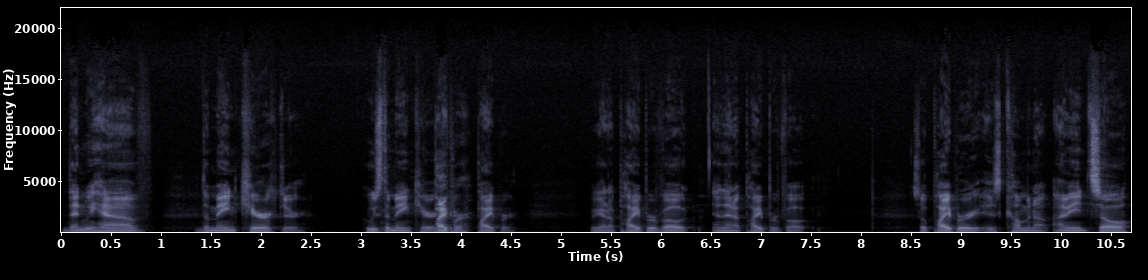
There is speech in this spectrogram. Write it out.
Then we have the main character. Who's the main character? Piper. Piper. We got a Piper vote and then a Piper vote. So Piper is coming up. I mean, so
